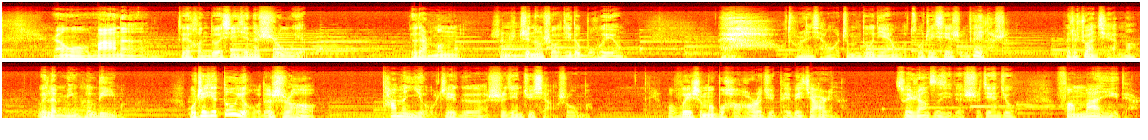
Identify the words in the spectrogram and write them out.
然后我妈呢，对很多新鲜的事物也有点懵了，甚至智能手机都不会用。哎呀，我突然想，我这么多年我做这些是为了什么？为了赚钱吗？为了名和利吗？我这些都有的时候，他们有这个时间去享受吗？我为什么不好好的去陪陪家人呢？所以让自己的时间就放慢一点儿。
